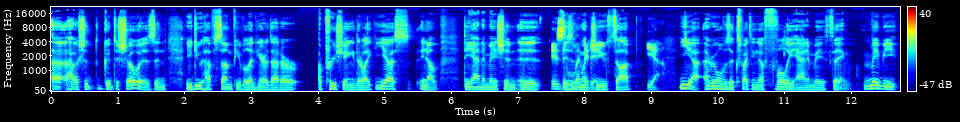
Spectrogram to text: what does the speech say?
uh, how should good the show is and you do have some people in here that are appreciating they're like yes you know the animation is Is isn't limited. what you thought Yeah. yeah everyone was expecting a fully animated thing maybe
